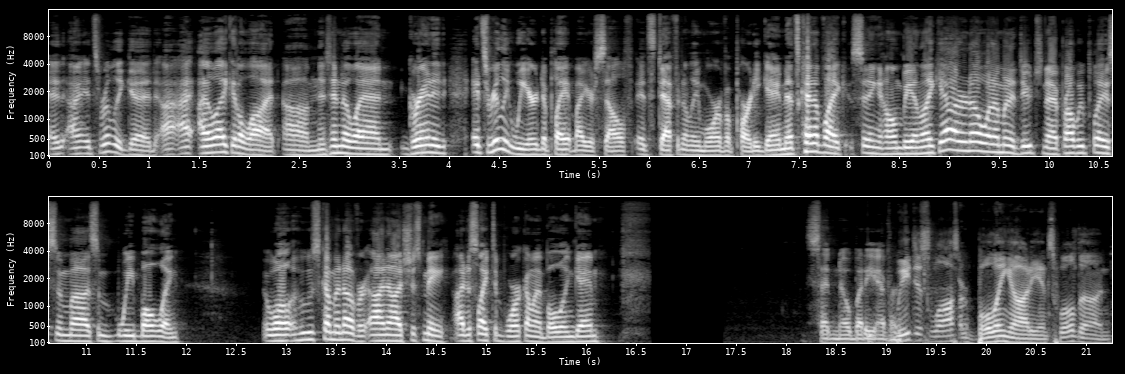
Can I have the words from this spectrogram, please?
It, I, it's really good. I, I I like it a lot. Um, Nintendo Land. Granted, it's really weird to play it by yourself. It's definitely more of a party game. It's kind of like sitting at home being like, "Yeah, I don't know what I'm going to do tonight. Probably play some uh, some Wii bowling." Well, who's coming over? Uh, no, it's just me. I just like to work on my bowling game. Said nobody ever. We just lost our bowling audience. Well done.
